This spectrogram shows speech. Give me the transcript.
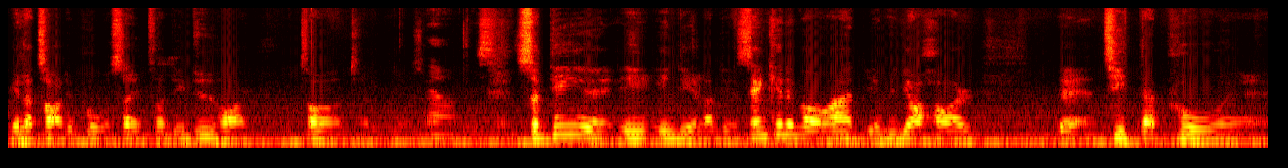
ja. Eller ta det på sig. Ta det du har, ta, ta det på sig. ja. Så det är en- del av det. Sen kan det vara att ja, jag har eh, tittat på eh,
